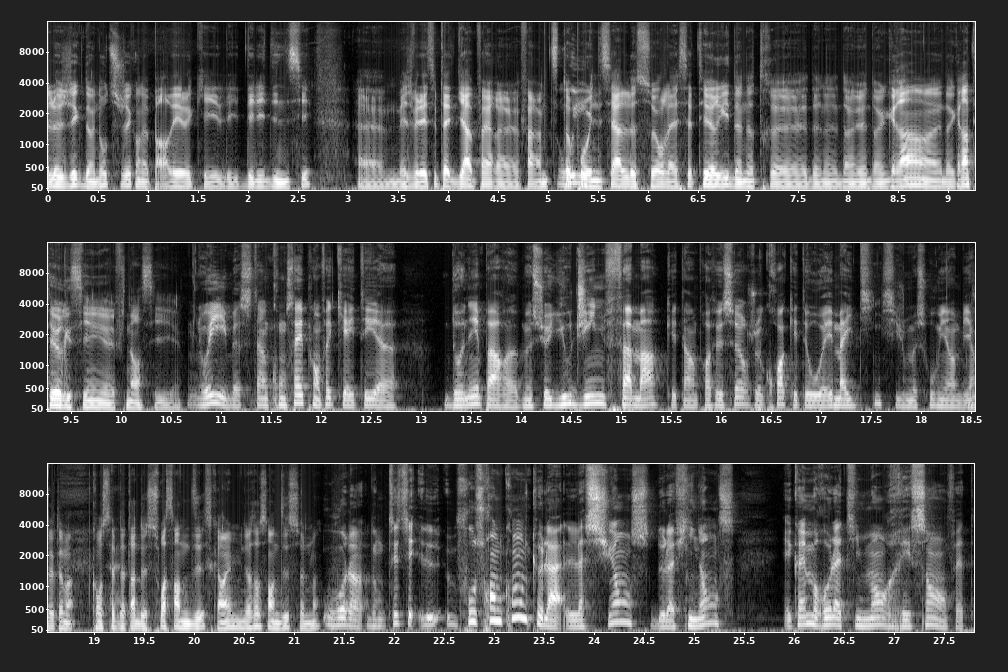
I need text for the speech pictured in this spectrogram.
logique d'un autre sujet qu'on a parlé, qui est les délits d'initiés. Euh, mais je vais laisser peut-être Gab faire, faire un petit topo initial sur cette théorie de notre d'un grand, grand théoricien financier. Oui, ben, c'est un concept en fait qui a été donné par M. Euh, monsieur Eugene Fama, qui était un professeur, je crois, qui était au MIT, si je me souviens bien. Exactement. Concept datant de 70, quand même, 1970 seulement. Voilà. Donc, il faut se rendre compte que la, la, science de la finance est quand même relativement récent, en fait.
